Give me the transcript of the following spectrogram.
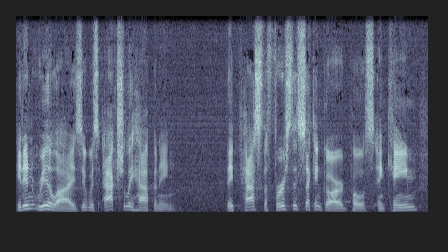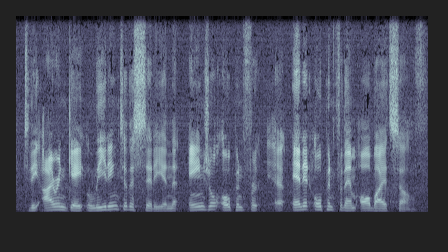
He didn't realize it was actually happening. They passed the first and second guard posts and came to the iron gate leading to the city, and the angel opened for, uh, and it opened for them all by itself.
